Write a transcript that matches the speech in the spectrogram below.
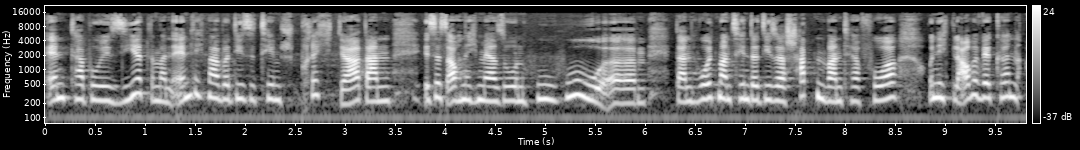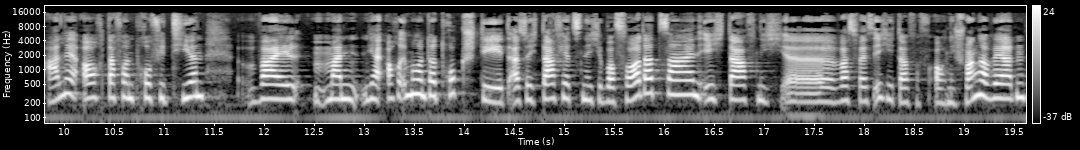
enttabuisiert, wenn man endlich mal über diese Themen spricht, ja, dann ist es auch nicht mehr so ein Huhu. Ähm, dann holt man es hinter dieser Schattenwand hervor. Und ich glaube, wir können alle auch davon profitieren, weil man ja auch immer unter Druck steht. Also ich darf jetzt nicht überfordert sein, ich darf nicht, äh, was weiß ich, ich darf auch nicht schwanger werden,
